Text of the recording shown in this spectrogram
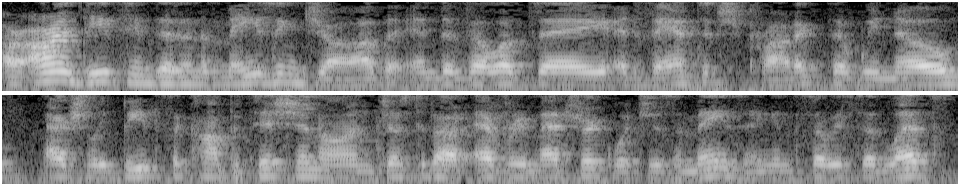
our r&d team did an amazing job and developed a advantaged product that we know actually beats the competition on just about every metric which is amazing. And so we said let's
